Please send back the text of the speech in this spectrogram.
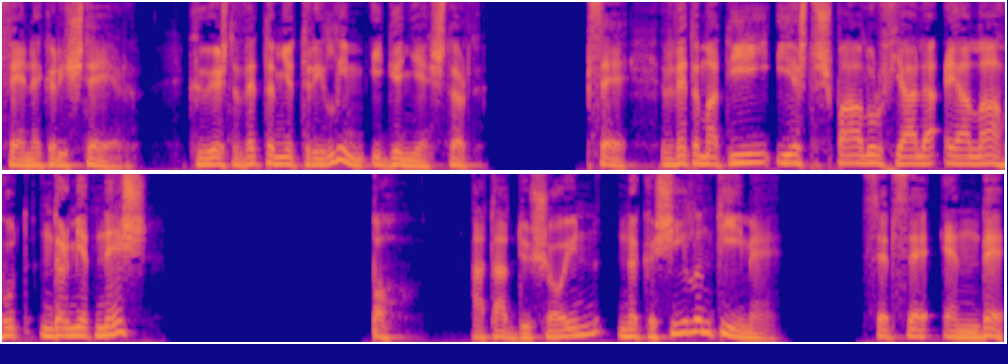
fenë e krishterë. Ky është vetëm një trillim i gënjeshtërt. Pse vetëm atij i është shpallur fjala e Allahut ndërmjet nesh? Po, ata dyshojnë në këshillën time, sepse ende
